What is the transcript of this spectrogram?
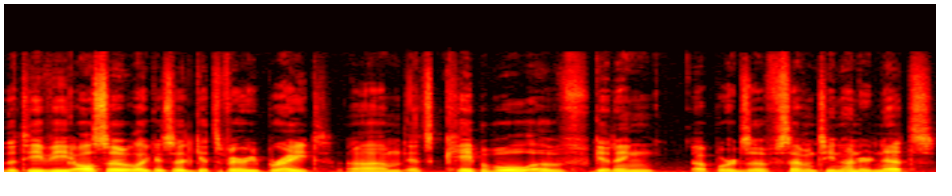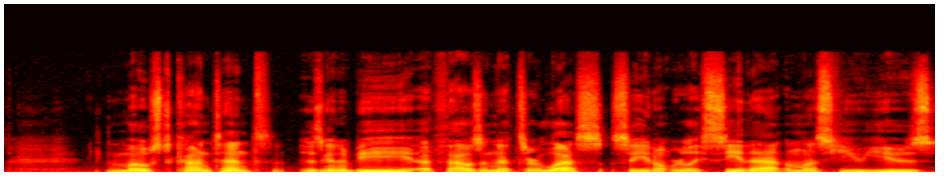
the TV also, like I said, gets very bright. Um, it's capable of getting upwards of 1700 nits. Most content is going to be a thousand nits or less, so you don't really see that unless you use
